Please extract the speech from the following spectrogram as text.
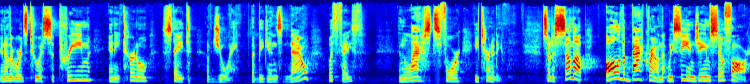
In other words, to a supreme and eternal state of joy that begins now with faith and lasts for eternity. So, to sum up all of the background that we see in James so far,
